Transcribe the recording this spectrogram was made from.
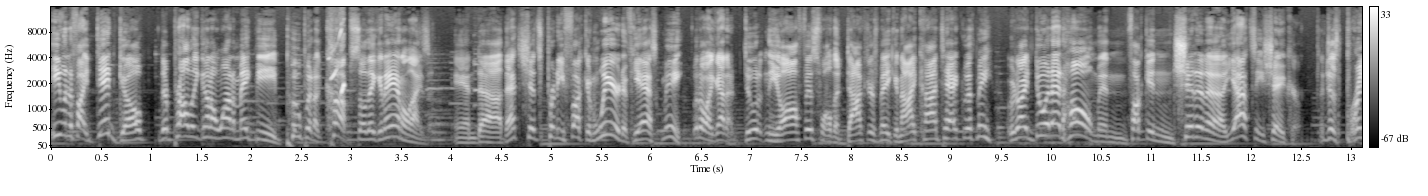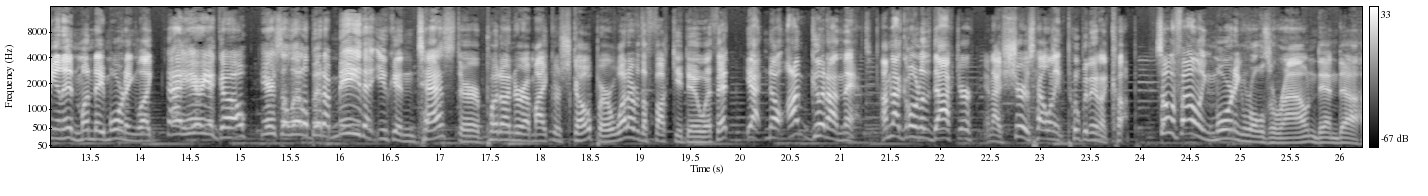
even if I did go, they're probably gonna wanna make me poop in a cup so they can analyze it. And uh, that shit's pretty fucking weird if you ask me. What do I gotta do it in the office while the doctor's making eye contact with me? Or do I do it at home and fucking shit in a Yahtzee shaker? And just bring it in Monday morning like, hey, here you go. Here's a little bit of me that you can test or put under a microscope or whatever the fuck you do with it. Yeah, no, I'm good on that. I'm not going to the doctor, and I sure as hell ain't pooping in a cup. So the following morning rolls around, and, uh,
